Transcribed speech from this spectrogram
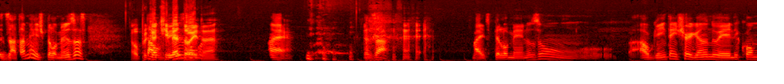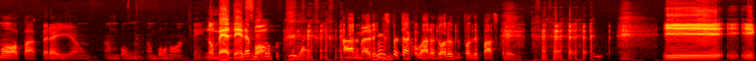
exatamente, pelo menos as. Ou porque o time é Talvez doido, uma- né? É. Exato. Mas pelo menos um. Alguém tá enxergando ele como, opa, peraí, é um, é um, bom, é um bom nome. Sim. No Madden ele é bom. Ah, não, mas ele é espetacular, adoro fazer passe pra ele. E, e,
